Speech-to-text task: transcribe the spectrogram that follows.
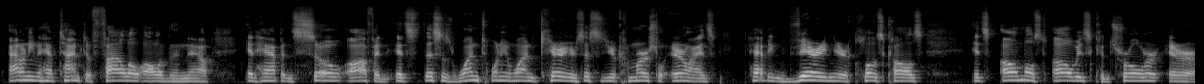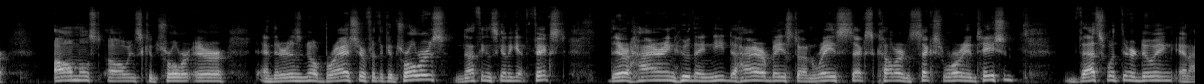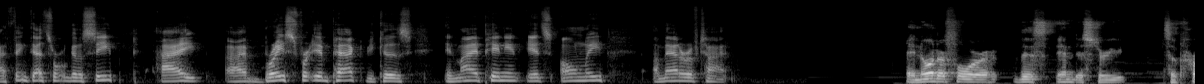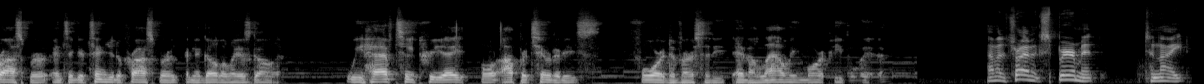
I don't even have time to follow all of them now. It happens so often. It's this is 121 carriers. This is your commercial airlines having very near close calls. It's almost always controller error. Almost always controller error, and there is no brasher for the controllers. Nothing's going to get fixed. They're hiring who they need to hire based on race, sex, color, and sexual orientation. That's what they're doing, and I think that's what we're going to see. I I brace for impact because, in my opinion, it's only a matter of time. In order for this industry to prosper and to continue to prosper and to go the way it's going, we have to create more opportunities for diversity and allowing more people in. I'm going to try an experiment tonight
